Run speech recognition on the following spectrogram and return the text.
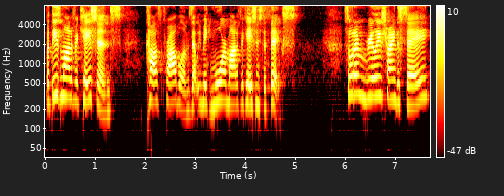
But these modifications cause problems that we make more modifications to fix. So, what I'm really trying to say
